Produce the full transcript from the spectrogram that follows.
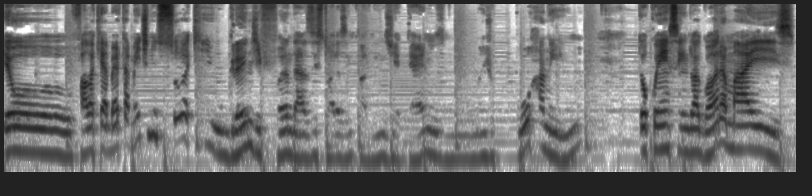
Eu falo aqui abertamente, não sou aqui o grande fã das histórias em quadrinhos de Eternos, não manjo porra nenhuma. Tô conhecendo agora, mas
